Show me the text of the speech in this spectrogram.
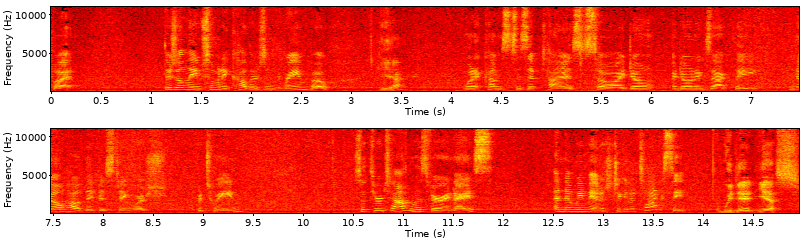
But there's only so many colors in the rainbow Yeah. when it comes to zip ties, so I don't I don't exactly know how they distinguish between. So through town was very nice, and then we managed to get a taxi. We did, yes,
